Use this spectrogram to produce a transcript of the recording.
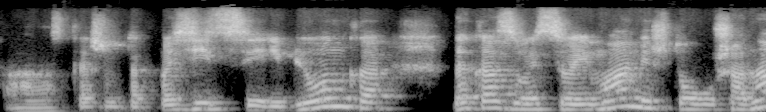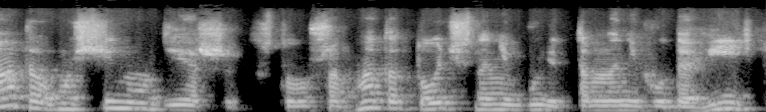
а, скажем так, позиции ребенка, доказывает своей маме, что уж она-то мужчину удержит, что уж она-то точно не будет там на него давить,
